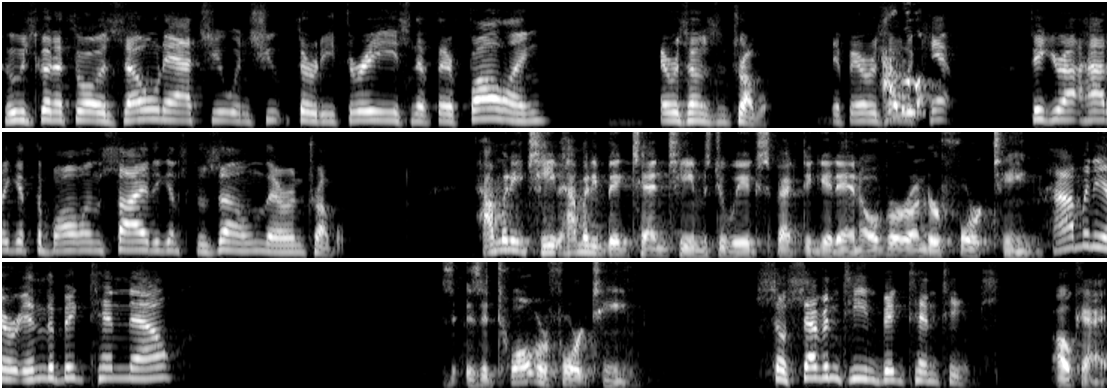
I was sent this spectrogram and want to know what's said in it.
who's going to throw a zone at you and shoot 33s. And if they're falling, Arizona's in trouble. If Arizona do- can't figure out how to get the ball inside against the zone, they're in trouble. How many team? How many Big Ten teams do we expect to get in? Over or under fourteen? How many are in the Big Ten now? Is, is it twelve or fourteen? So 17 Big Ten teams. Okay.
